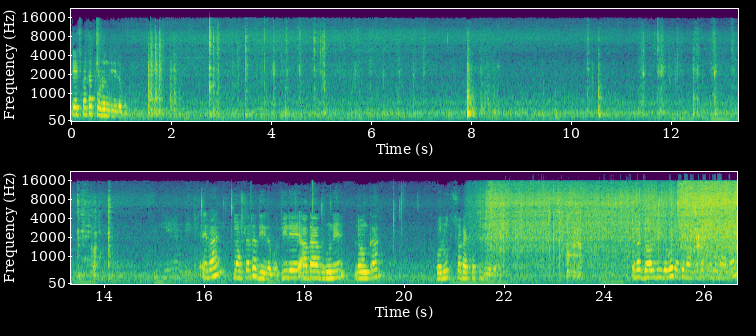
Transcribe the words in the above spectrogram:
তেজপাতা ফোড়ন দিয়ে দেবো। এবার মশলাটা দিয়ে দেবো। জিরে, আদা, ধনে, লঙ্কা, হলুদ সব একসাথে দিয়ে দেবো। এবার জল দিয়ে দেবো যাতে মশলাটা পুড়ে না যায়।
